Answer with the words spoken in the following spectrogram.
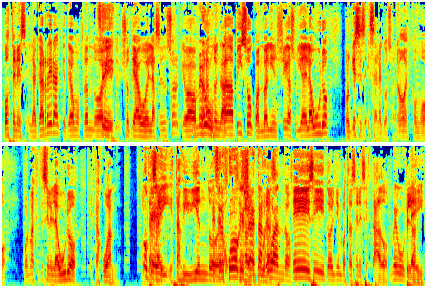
Vos tenés la carrera que te va mostrando Sí. ahí. Yo te hago el ascensor que va Me parando en cada piso cuando alguien llega a su día de laburo. Porque esa es, esa es la cosa, ¿no? Es como, por más que estés en el laburo, estás jugando. Y estás ahí, estás viviendo. Es el juego que ya estás jugando. Sí, sí, todo el tiempo estás en ese estado. Me gusta. Play.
